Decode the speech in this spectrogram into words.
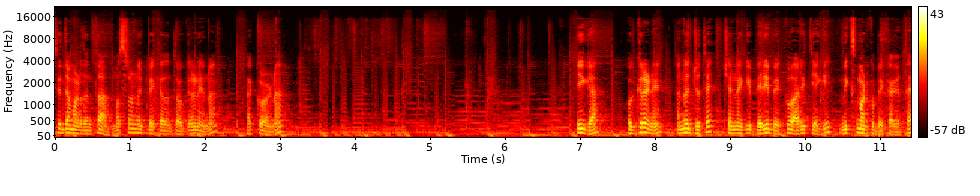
ಸಿದ್ಧ ಮಾಡಿದಂಥ ಮೊಸರನ್ನಕ್ಕೆ ಬೇಕಾದಂಥ ಒಗ್ಗರಣೆಯನ್ನು ಹಾಕ್ಕೊಳ್ಳೋಣ ಈಗ ಒಗ್ಗರಣೆ ಅನ್ನದ ಜೊತೆ ಚೆನ್ನಾಗಿ ಬೆರಿಬೇಕು, ಆ ರೀತಿಯಾಗಿ ಮಿಕ್ಸ್ ಮಾಡ್ಕೋಬೇಕಾಗತ್ತೆ.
